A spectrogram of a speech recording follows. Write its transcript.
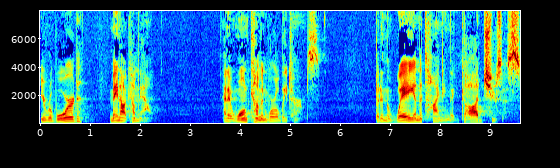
Your reward may not come now, and it won't come in worldly terms but in the way and the timing that God chooses.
